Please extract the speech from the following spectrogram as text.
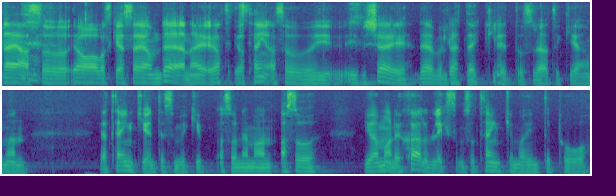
nej, alltså, ja, vad ska jag säga om det? Nej, jag, jag tänker, alltså, i, i och för sig, det är väl rätt äckligt och sådär tycker jag, men jag tänker ju inte så mycket, alltså när man, alltså, gör man det själv liksom så tänker man ju inte på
